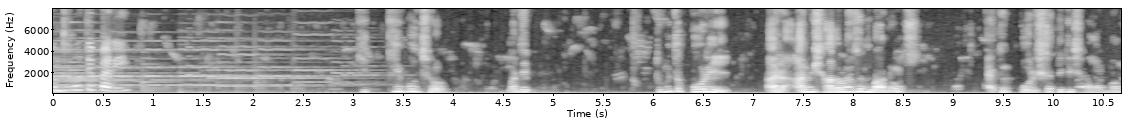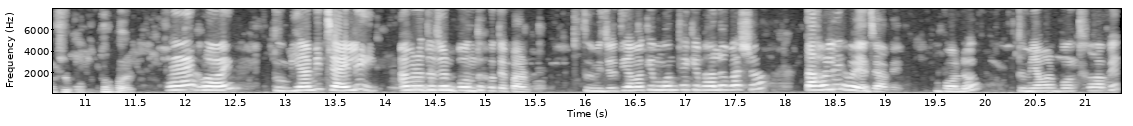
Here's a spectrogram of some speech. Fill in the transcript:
বন্ধু হতে পারি? কি কি বলছো? মানে তুমি তো পড়ি আর আমি সাধারণ একজন মানুষ। একজন পরীর সাথে কি সাধারণ মানুষের বন্ধুত্ব হয়? হ্যাঁ হয়। তুমি আমি চাইলেই আমরা দুজন বন্ধু হতে পারব। তুমি যদি আমাকে মন থেকে ভালোবাসো তাহলেই হয়ে যাবে। বলো তুমি আমার বন্ধু হবে?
